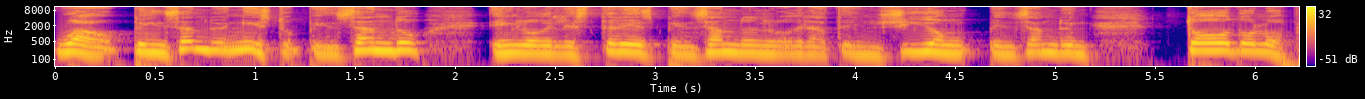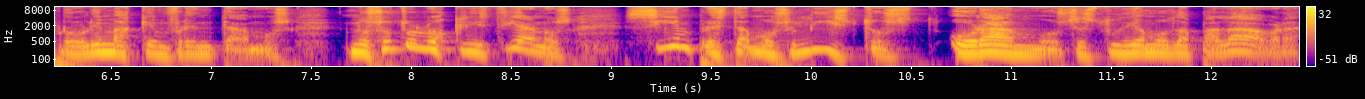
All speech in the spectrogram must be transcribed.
Wow, pensando en esto, pensando en lo del estrés, pensando en lo de la tensión, pensando en todos los problemas que enfrentamos. Nosotros los cristianos siempre estamos listos, oramos, estudiamos la palabra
